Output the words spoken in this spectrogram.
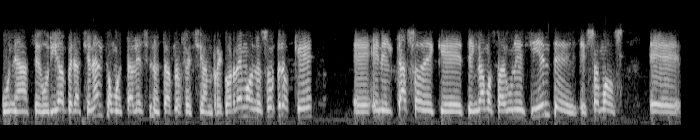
una seguridad operacional como establece nuestra profesión. Recordemos nosotros que eh, en el caso de que tengamos algún incidente, eh, somos eh,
